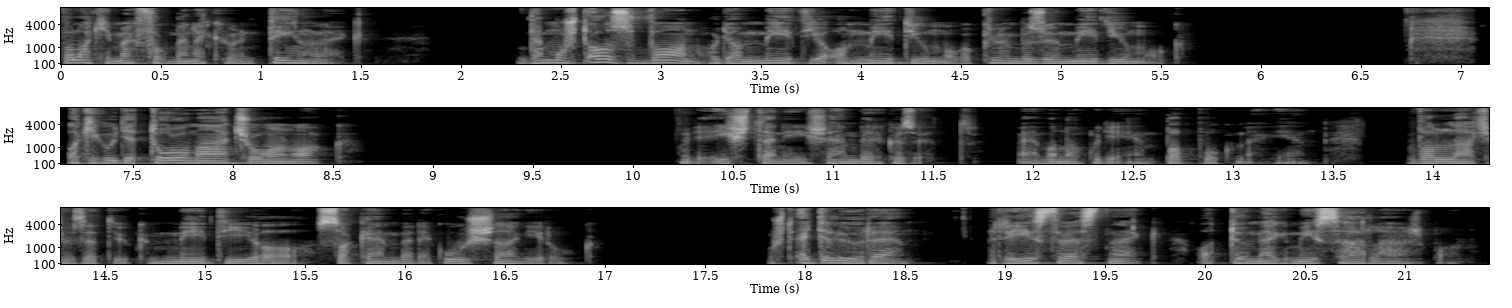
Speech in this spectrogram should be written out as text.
valaki meg fog menekülni, tényleg. De most az van, hogy a média, a médiumok, a különböző médiumok, akik ugye tolmácsolnak, ugye Isten és ember között, mert vannak ugye ilyen papok, meg ilyen vallásvezetők, média, szakemberek, újságírók. Most egyelőre részt vesznek a tömegmészárlásban.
